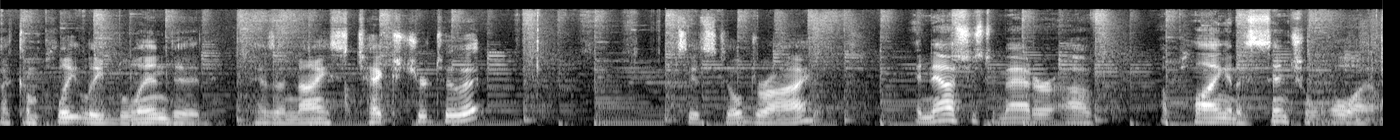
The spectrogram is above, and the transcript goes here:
uh, completely blended. It has a nice texture to it. See, it's still dry. And now it's just a matter of applying an essential oil.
